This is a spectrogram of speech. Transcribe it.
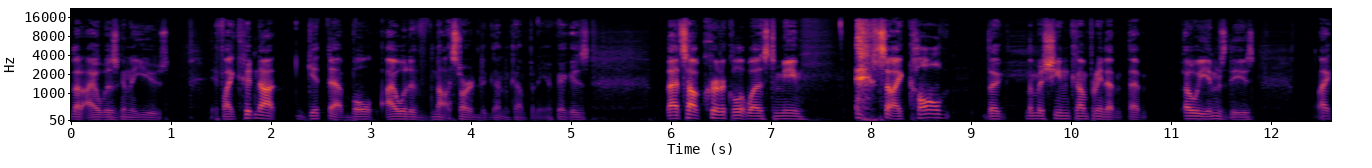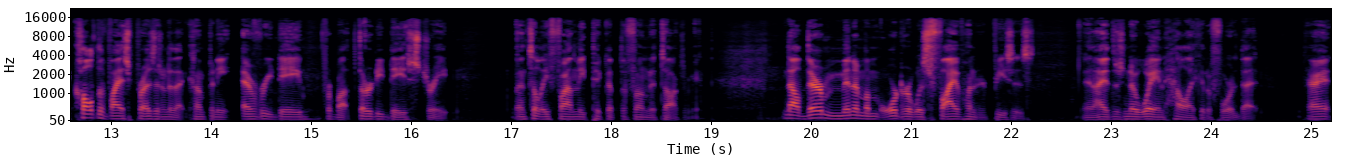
that I was going to use. If I could not get that bolt, I would have not started the gun company. Okay, because that's how critical it was to me. so I called the the machine company that that OEMs these. I called the vice president of that company every day for about 30 days straight until he finally picked up the phone to talk to me. Now their minimum order was 500 pieces, and I there's no way in hell I could afford that. All right,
